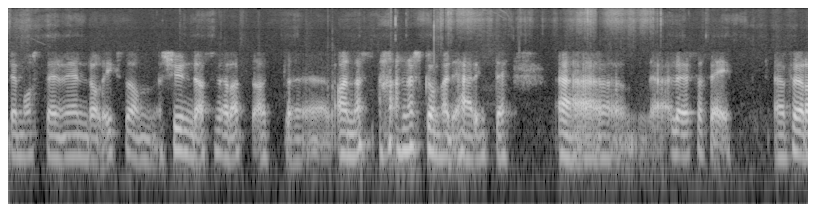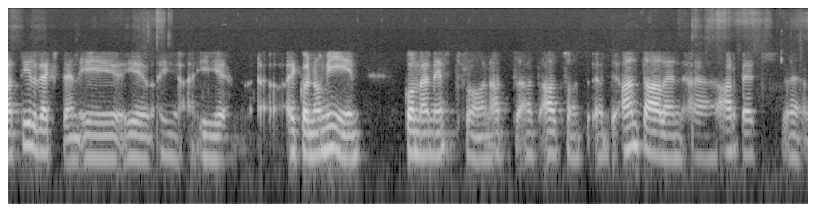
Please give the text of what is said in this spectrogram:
det måste ändå liksom skyndas för att, att eh, annars, annars kommer det här inte eh, lösa sig. För att tillväxten i, i, i, i ekonomin kommer mest från att, att alltså att antalen äh, arbets... Äh,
